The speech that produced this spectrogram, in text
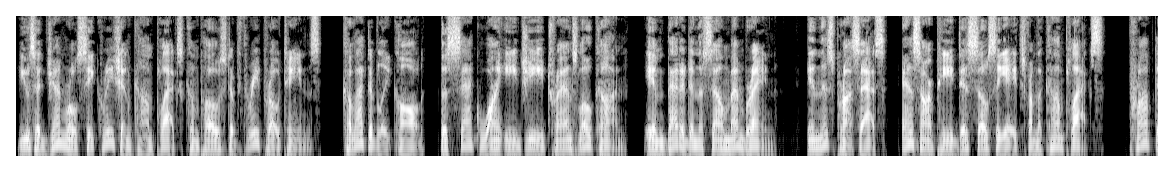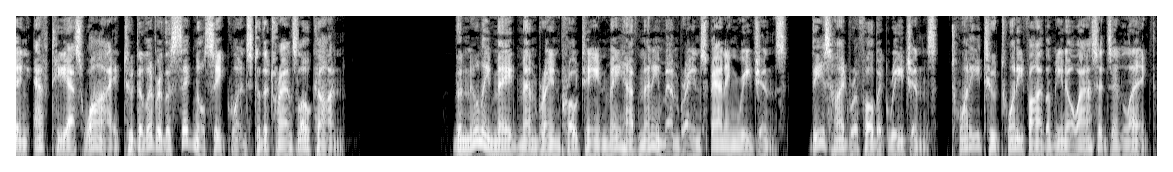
use a general secretion complex composed of three proteins, collectively called the SEC-YEG translocon, embedded in the cell membrane. In this process, SRP dissociates from the complex, prompting FTSY to deliver the signal sequence to the translocon. The newly made membrane protein may have many membrane-spanning regions. These hydrophobic regions, 20 to 25 amino acids in length,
